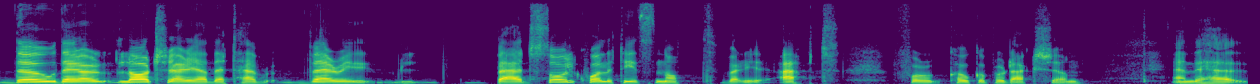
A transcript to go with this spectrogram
Though there are large areas that have very bad soil quality, it's not very apt for cocoa production and they have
